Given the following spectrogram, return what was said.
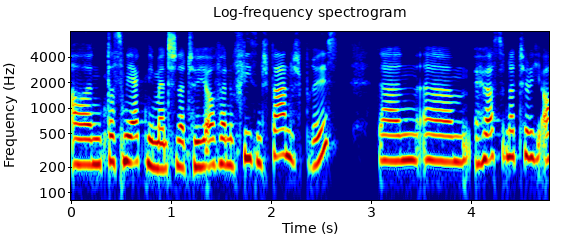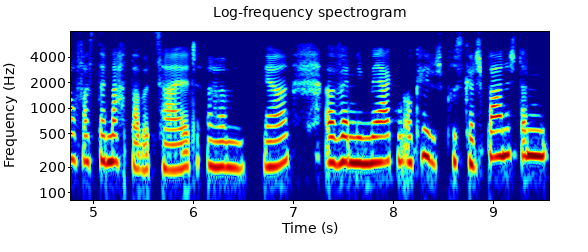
und das merken die Menschen natürlich auch, wenn du fließend Spanisch sprichst, dann ähm, hörst du natürlich auch, was dein Nachbar bezahlt. Ähm, ja, aber wenn die merken, okay, du sprichst kein Spanisch, dann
